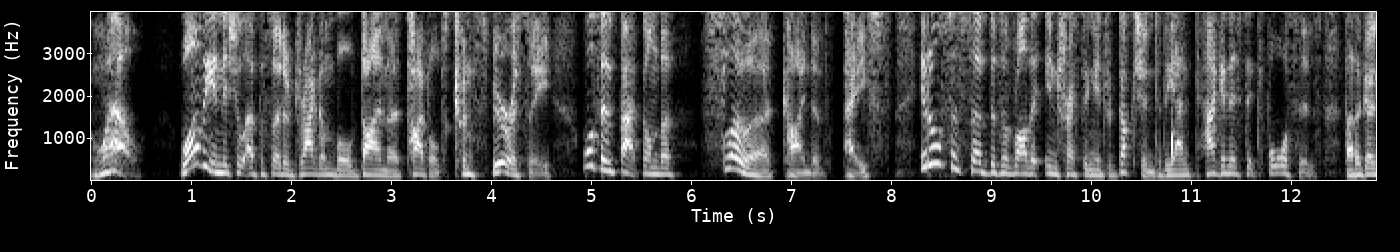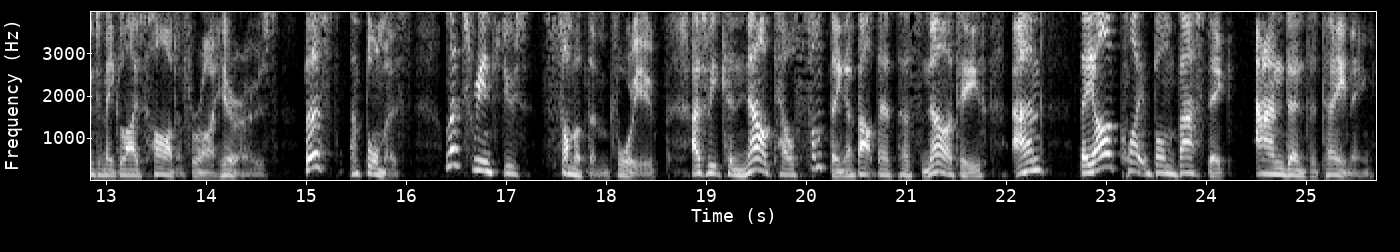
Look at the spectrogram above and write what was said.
Well, while the initial episode of Dragon Ball Daima titled Conspiracy was in fact on the slower kind of pace, it also served as a rather interesting introduction to the antagonistic forces that are going to make lives harder for our heroes. First and foremost, let's reintroduce some of them for you, as we can now tell something about their personalities, and they are quite bombastic and entertaining.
